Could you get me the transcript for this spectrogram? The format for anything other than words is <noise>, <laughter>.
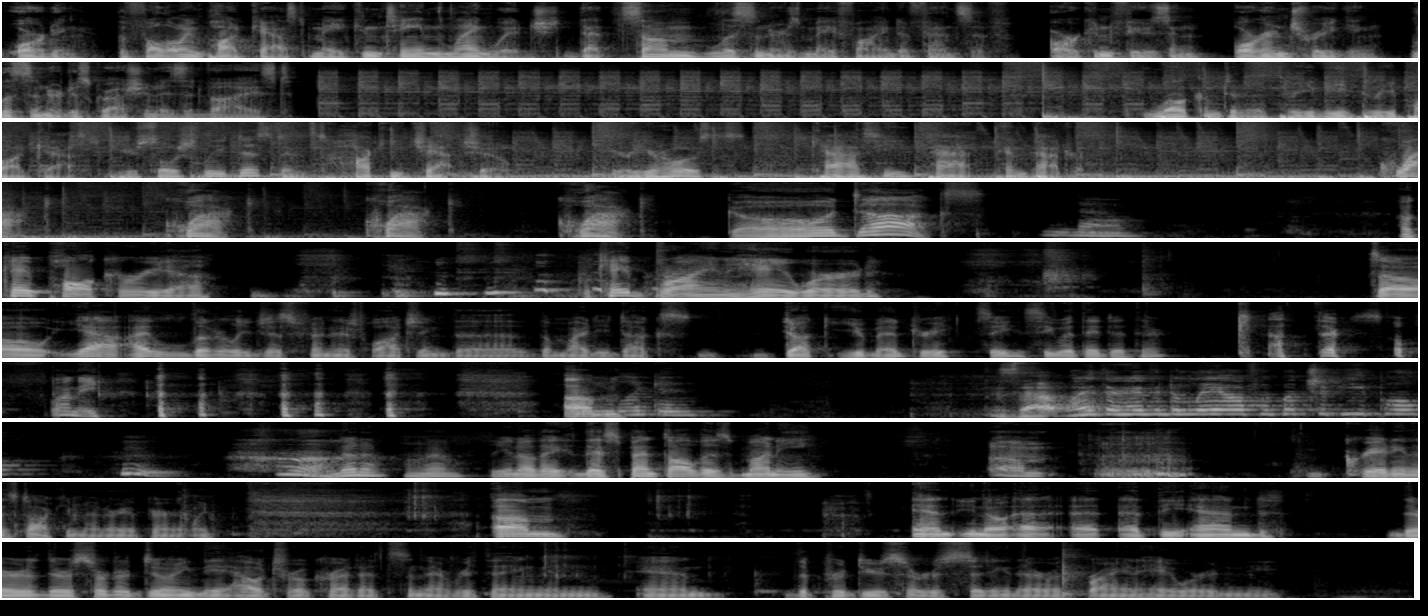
Warning the following podcast may contain language that some listeners may find offensive, or confusing, or intriguing. Listener discretion is advised. Welcome to the 3v3 podcast, your socially distanced hockey chat show. Here are your hosts, Cassie, Pat, and Patrick. Quack, quack, quack, quack. Go Ducks. No. Okay, Paul Kariya. <laughs> okay, Brian Hayward. So yeah, I literally just finished watching the the Mighty Ducks documentary. See, see what they did there? <laughs> God, they're so funny. <laughs> Um, looking. Is that why they're having to lay off a bunch of people? Hmm. Huh. No, no, well, you know they they spent all this money, um, <clears throat> creating this documentary apparently. Um, and you know at, at, the end, they're they're sort of doing the outro credits and everything, and and the producer is sitting there with Brian Hayward, and he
